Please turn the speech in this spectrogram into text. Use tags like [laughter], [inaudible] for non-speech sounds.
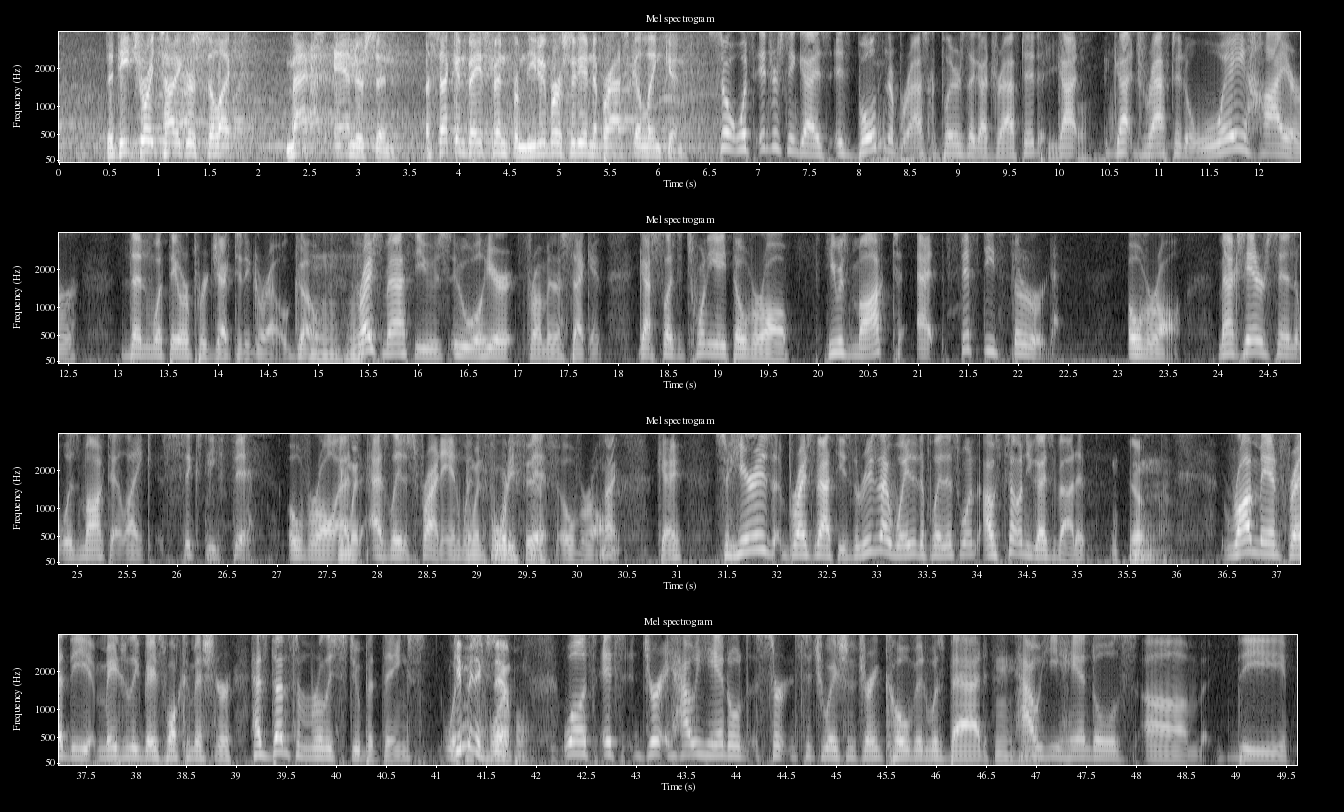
the Detroit Tigers select Max Anderson, a second baseman from the University of Nebraska Lincoln. So what's interesting, guys, is both Nebraska players that got drafted got got drafted way higher than what they were projected to grow go. Bryce Matthews, who we'll hear from in a second, got selected 28th overall. He was mocked at 53rd overall. Max Anderson was mocked at like 65th overall And as went- as late as Friday and went, went 45th 45th. overall. Nice. Okay. So here is Bryce Matthews. The reason I waited to play this one, I was telling you guys about it. Yep. Rob Manfred, the Major League Baseball commissioner, has done some really stupid things. With Give me an sport. example. Well, it's it's dur- how he handled certain situations during COVID was bad. Mm-hmm. How he handles um, the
